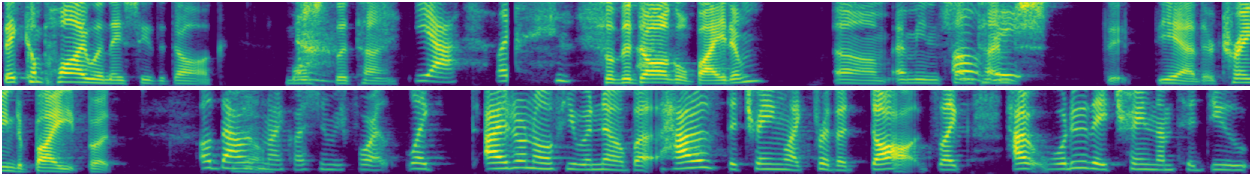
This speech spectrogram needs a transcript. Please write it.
they comply when they see the dog most of the time Yeah, like so the dog Um, will bite them. um, i mean sometimes they, yeah they're trained to bite but oh, that was No. my question before. Like, I don't know if you would know, but how does the training like for the dogs? Like, how what do they train them to do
